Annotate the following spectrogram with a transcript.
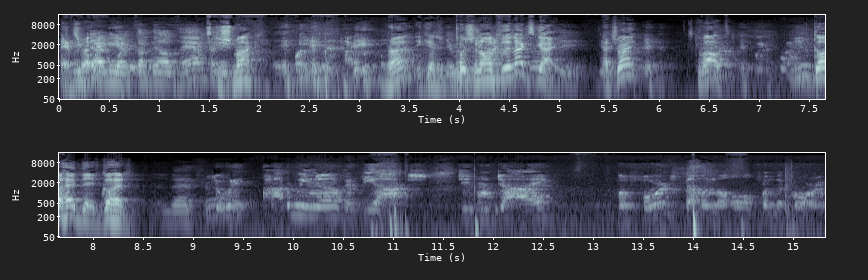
That's right. time you have something else happening, Geschmack. Right? You can push it on to the next guy. That's right. It's gewalt. Go ahead, Dave. Go ahead. So wait, how do we know that the ox didn't die before it fell in the hole from the goring?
